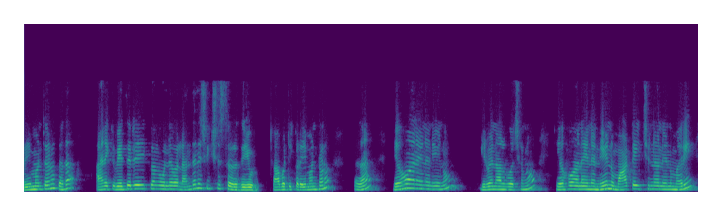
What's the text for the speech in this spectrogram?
ఏమంటాను కదా? ఆయనకి వ్యతిరేకంగా ఉన్న వాళ్ళందరినీ శిక్షిస్తాడు దేవుడు. కాబట్టి ఇక్కడ ఏమంటాడు కదా? యహోవానైనా నేను ఇరవై నాలుగు వచ్చంలో యహోవానైనా నేను మాట ఇచ్చిన నేను మరి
